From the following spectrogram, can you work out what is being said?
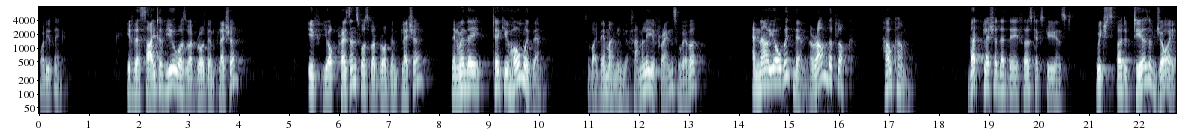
What do you think? If the sight of you was what brought them pleasure, if your presence was what brought them pleasure, then when they take you home with them, so by them I mean your family, your friends, whoever, and now you're with them around the clock, how come? That pleasure that they first experienced, which spurted tears of joy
